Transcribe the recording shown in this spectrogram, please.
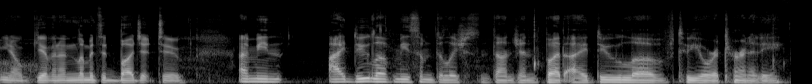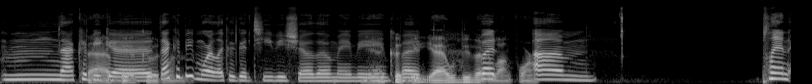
you know, give an unlimited budget to? I mean, I do love me some Delicious in Dungeon, but I do love To Your Eternity. Mm, that could That'd be be good. good that could be more like a good TV show, though. Maybe. yeah, it could but, be. Yeah, it would be very but, long form. Um, Plan-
